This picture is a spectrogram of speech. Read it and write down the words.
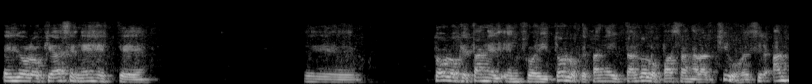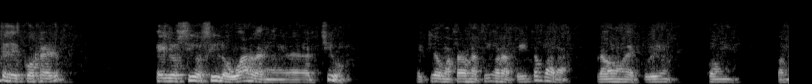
Ellos lo que hacen es este, eh, todo lo que están en, su editor, lo que están editando, lo pasan al archivo. Es decir, antes de correr, ellos sí o sí lo guardan en el archivo. Les quiero mostrar un ratito rapidito para, lo vamos a descubrir con, con.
